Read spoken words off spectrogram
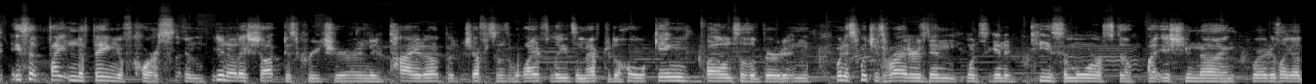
Except fighting the thing, of course. And, you know, they shock this creature and they tie it up, but Jefferson's wife leaves him after the whole gang violence is averted. And when it switches writers, then once again it teases some more stuff by issue 9, where there's like a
